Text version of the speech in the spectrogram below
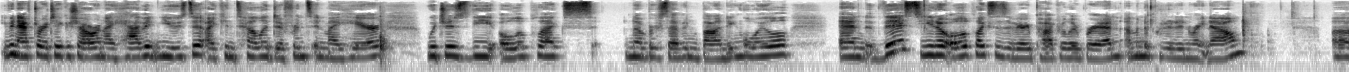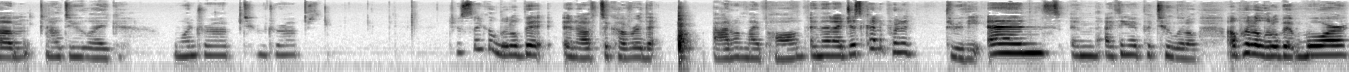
even after I take a shower and I haven't used it, I can tell a difference in my hair which is the Olaplex number seven bonding oil. And this, you know, Olaplex is a very popular brand. I'm going to put it in right now. Um, I'll do like one drop, two drops. Just like a little bit enough to cover the bottom of my palm. And then I just kind of put it through the ends. And I think I put too little. I'll put a little bit more.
